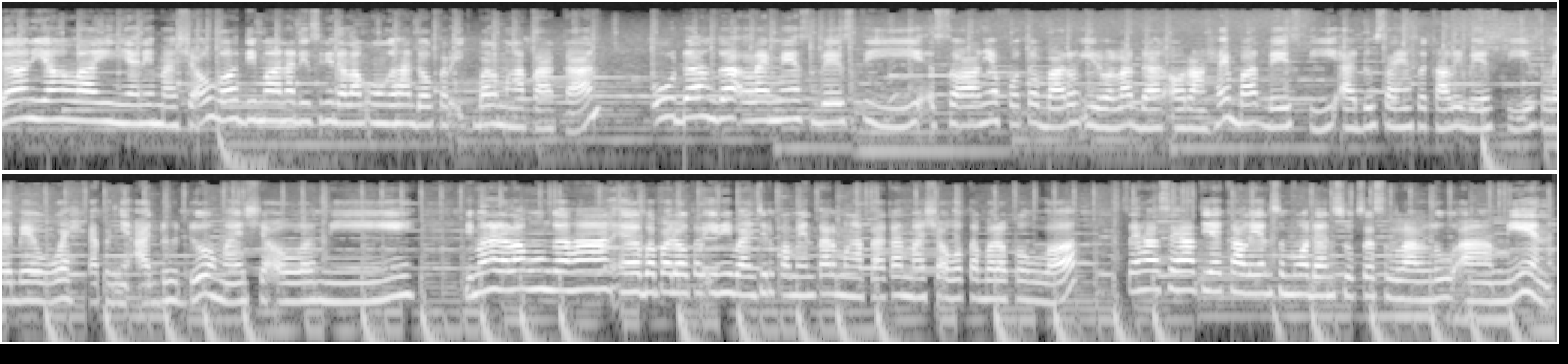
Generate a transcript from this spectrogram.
dan yang lainnya nih Masya Allah. Di mana di sini dalam unggahan Dr. Iqbal mengatakan Udah nggak lemes Besti? Soalnya foto bareng idola dan orang hebat Besti. Aduh sayang sekali Besti. Selebeweh katanya. Aduh duh Masya Allah nih di mana dalam unggahan eh, Bapak dokter ini banjir komentar mengatakan Masya Allah Tabarakallah. Sehat-sehat ya kalian semua dan sukses selalu. Amin.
